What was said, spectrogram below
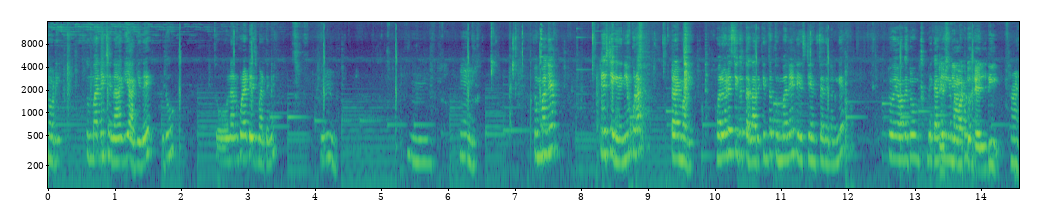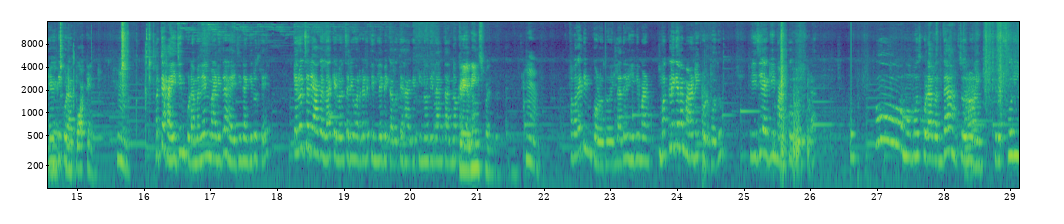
ನೋಡಿ ತುಂಬಾನೇ ಚೆನ್ನಾಗಿ ಆಗಿದೆ ಇದು. ಸೊ ನಾನು ಕೂಡ ಟೇಸ್ಟ್ ಮಾಡ್ತೇನೆ. ಹ್ಮ್. ಹ್ಮ್. ತುಂಬಾನೇ ಟೇಸ್ಟಿ ಆಗಿದೆ. ನೀವು ಕೂಡ ಟ್ರೈ ಮಾಡಿ. ಹೊರಗಡೆ ಸಿಗುತ್ತಲ್ಲ ಅದಕ್ಕಿಂತ ತುಂಬಾನೇ ಟೇಸ್ಟಿ ಅನಿಸ್ತಾ ಇದೆ ನನಗೆ ಸೊ ಯಾವಾಗಾದ್ರೂ ಬೇಕಾದ್ರೆ ಹೆಲ್ದಿ ಕೂಡ. ಇಂಪಾರ್ಟೆಂಟ್ ಹ್ಮ್. ಮತ್ತೆ ಹೈಜೀನ್ ಕೂಡ. ಮನೇಲಿ ಮಾಡಿದ್ರೆ ಹೈಜೀನ್ ಆಗಿರುತ್ತೆ. ಕೆಲವೊಂದ್ಸರಿ ಆಗಲ್ಲ ಕೆಲವೊಂದ್ಸರಿ ಹೊರಗಡೆ ತಿನ್ಲೇಬೇಕಾಗುತ್ತೆ ಹಾಗೆ ತಿನ್ನೋದಿಲ್ಲ ಅಂತ ಅನ್ನೋ ಕ್ರೇವಿಂಗ್ಸ್ ಬಂದಿರುತ್ತೆ. ಹ್ಮ್. ಅವಾಗ ತಿನ್ಕೊಳ್ಳೋದು ಇಲ್ಲಾದ್ರೆ ಹೀಗೆ ಮಾಡಿ ಮಕ್ಕಳಿಗೆಲ್ಲ ಮಾಡಿ ಕೊಡ್ಬೋದು. ಈಸಿಯಾಗಿ ಮಾಡ್ಕೋಬಹುದು ಕೂಡ. ಓ ಮೊಮೋಸ್ ಕೂಡ ಬಂದ? ಸೊ ನೋಡಿ ಇದು ಫುಲ್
